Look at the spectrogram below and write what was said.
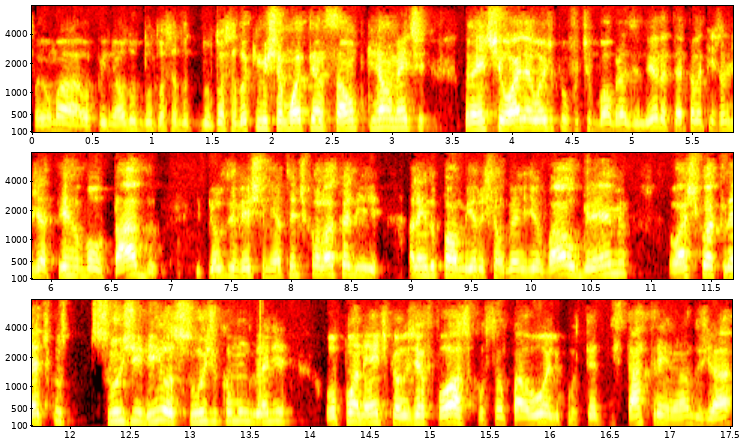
Foi uma opinião do, do, torcedor, do, torcedor, que me chamou a atenção, porque realmente, quando a gente olha hoje para o futebol brasileiro, até pela questão de já ter voltado e pelos investimentos, a gente coloca ali, além do Palmeiras, que é um grande rival, o Grêmio, eu acho que o Atlético surgiria ou surge como um grande oponente pelos reforços, por São Paulo, por ter, estar treinando já.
